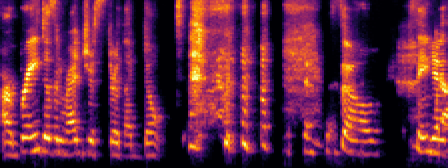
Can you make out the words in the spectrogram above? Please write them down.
Our brain doesn't register that don't. so same yeah. with,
